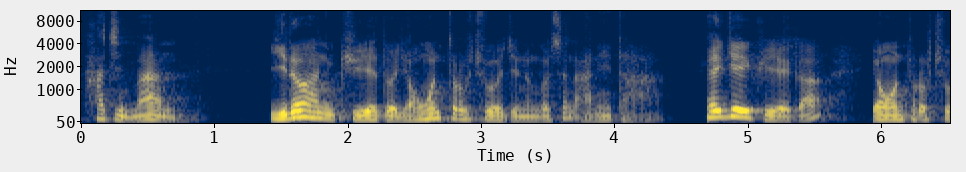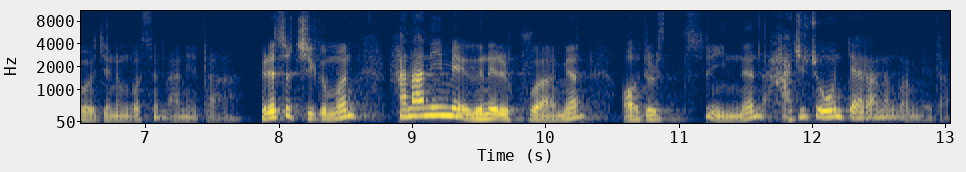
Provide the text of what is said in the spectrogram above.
하지만 이러한 기회도 영원토록 주어지는 것은 아니다. 회개의 기회가 영원토록 주어지는 것은 아니다. 그래서 지금은 하나님의 은혜를 구하면 얻을 수 있는 아주 좋은 때라는 겁니다.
